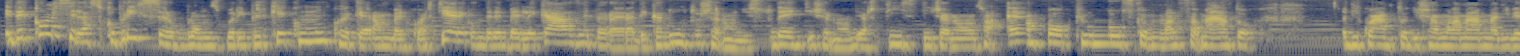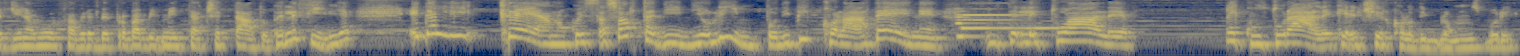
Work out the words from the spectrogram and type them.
Ed è come se la scoprissero Bloomsbury perché comunque era un bel quartiere con delle belle case però era decaduto, c'erano gli studenti, c'erano gli artisti, c'erano, insomma, era un po' più losco e malfamato di quanto diciamo, la mamma di Virginia Woolf avrebbe probabilmente accettato per le figlie e da lì creano questa sorta di, di Olimpo, di piccola Atene intellettuale e culturale che è il circolo di Bloomsbury.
